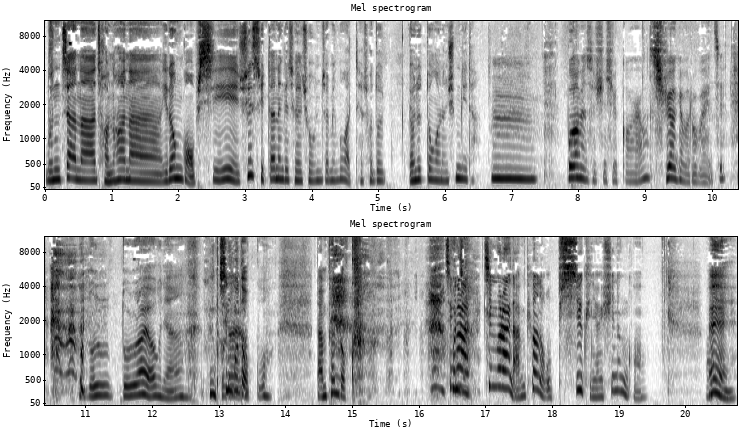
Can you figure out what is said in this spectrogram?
문자나 전화나 이런 거 없이 쉴 수 있다는 게 제일 좋은 점인 것 같아요. 저도 연휴 동안은 쉽니다. 음. 뭐 하면서 쉬실 거예요? 집요하게 물어봐야지. 놀, 놀아요, 그냥. 친구도 없고, 남편도 없고. 친구랑, 친구랑 남편 없이 그냥 쉬는 거. 예. 네.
